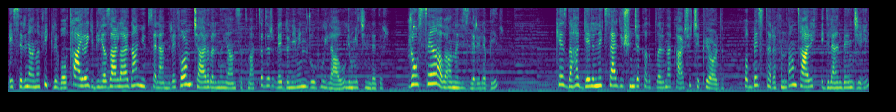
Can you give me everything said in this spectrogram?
Eserin ana fikri Voltaire gibi yazarlardan yükselen reform çağrılarını yansıtmaktadır ve dönemin ruhuyla uyum içindedir. Rousseau analizleriyle bir kez daha geleneksel düşünce kalıplarına karşı çıkıyordu. Hobbes tarafından tarif edilen bencil,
